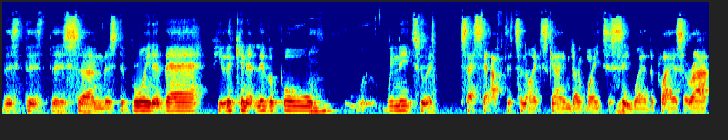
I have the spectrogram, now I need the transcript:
there's there's there's um, there's De Bruyne there. If you're looking at Liverpool, w we need to assess it after tonight's game, don't we, to see where the players are at.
